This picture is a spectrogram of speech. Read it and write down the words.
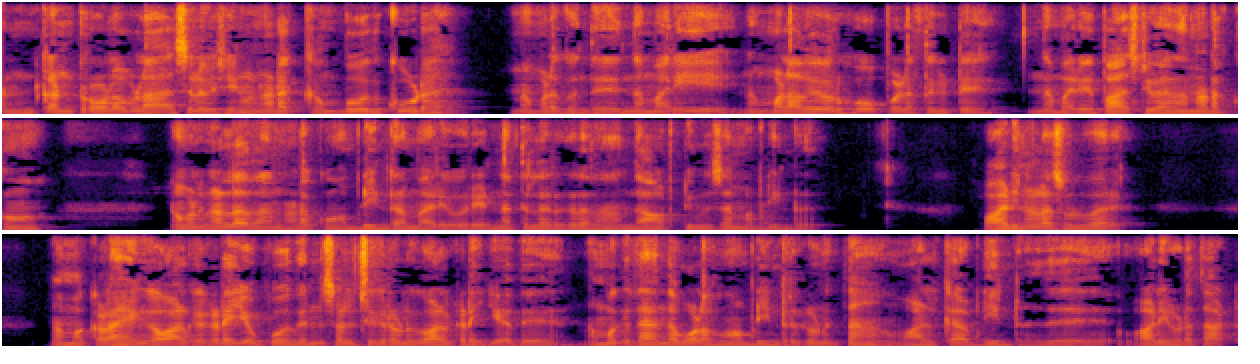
அன்கன்ட்ரோலபுளாக சில விஷயங்கள் நடக்கும்போது கூட நம்மளுக்கு வந்து இந்த மாதிரி நம்மளாவே ஒரு ஹோப் எடுத்துக்கிட்டு இந்த மாதிரி பாசிட்டிவாக தான் நடக்கும். நம்மளுக்கு நல்லா தான் நடக்கும் அப்படின்ற மாதிரி ஒரு எண்ணத்தில் இருக்கிறது தான் அந்த ஆப்டிமிசம் அப்படின்றது. வாலி நல்லா சொல்லுவார். நமக்கெல்லாம் எங்கே வாழ்க்கை கிடைக்க போகுதுன்னு சலிச்சுக்கிறவனுக்கு வாழ்க்கை கிடைக்காது. நமக்கு தான் இந்த உலகம் அப்படின்றவனுக்கு தான் வாழ்க்கை அப்படின்றது வாலியோட தாட்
